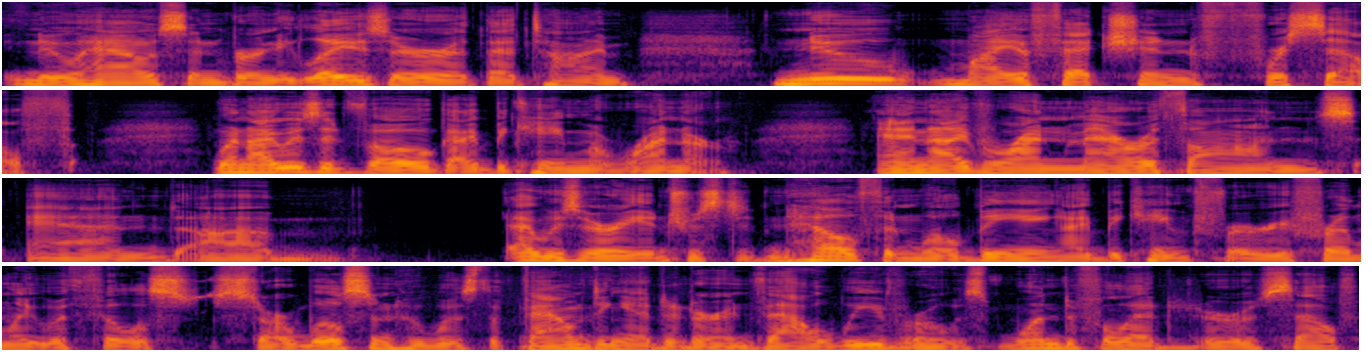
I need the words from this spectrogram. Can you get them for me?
Newhouse and Bernie Leser at that time knew my affection for self. When I was at Vogue, I became a runner. And I've run marathons and um, I was very interested in health and well being. I became very friendly with Phyllis Starr Wilson, who was the founding editor, and Val Weaver, who was a wonderful editor of Self.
